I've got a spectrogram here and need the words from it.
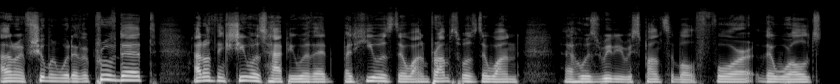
I don't know if Schumann would have approved it. I don't think she was happy with it, but he was the one. Brahms was the one uh, who was really responsible for the world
